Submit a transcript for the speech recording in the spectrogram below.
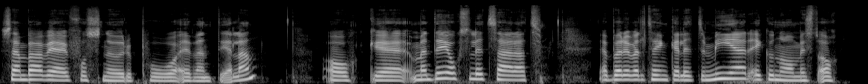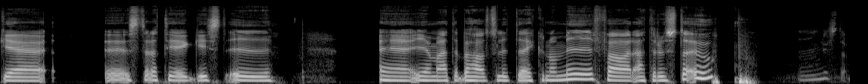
Sen behöver jag ju få snurr på eventdelen. Och, uh, men det är också lite så här att jag börjar väl tänka lite mer ekonomiskt och uh, strategiskt i, i och med att det behövs lite ekonomi för att rusta upp. Just det.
